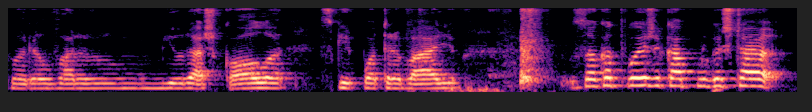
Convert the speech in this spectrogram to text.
para levar o miúdo à escola, seguir para o trabalho. Só que depois acabo por gastar,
